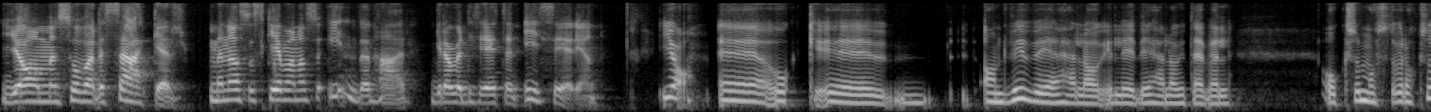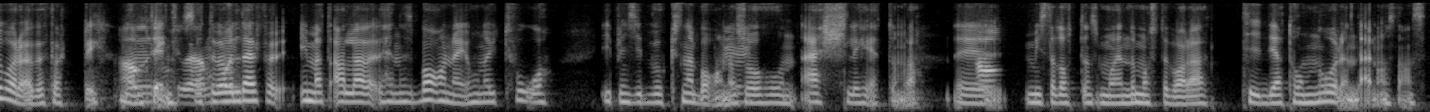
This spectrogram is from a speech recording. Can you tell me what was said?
Ja, men så var det säkert. Men alltså skrev man alltså in den här graviditeten i serien? Ja, eh, och eh, Viv vid det här, lag, eller vid det här laget är väl också, måste väl också vara över 40. men det någonting. jag. så det var väl därför, i och med att alla hennes barn är, hon har ju två i princip vuxna barn Mm. och så hon Ashley heter hon va? Eh, Ja. Minsta dottern som ändå måste vara tidiga tonåren där någonstans.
